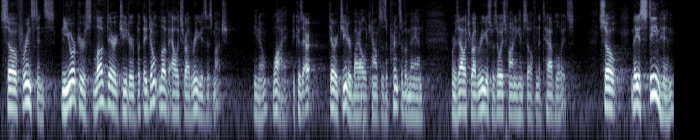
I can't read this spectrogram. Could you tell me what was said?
So, for instance, New Yorkers love Derek Jeter, but they don't love Alex Rodriguez as much. You know, why? Because Derek Jeter, by all accounts, is a prince of a man, whereas Alex Rodriguez was always finding himself in the tabloids. So they esteem him,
